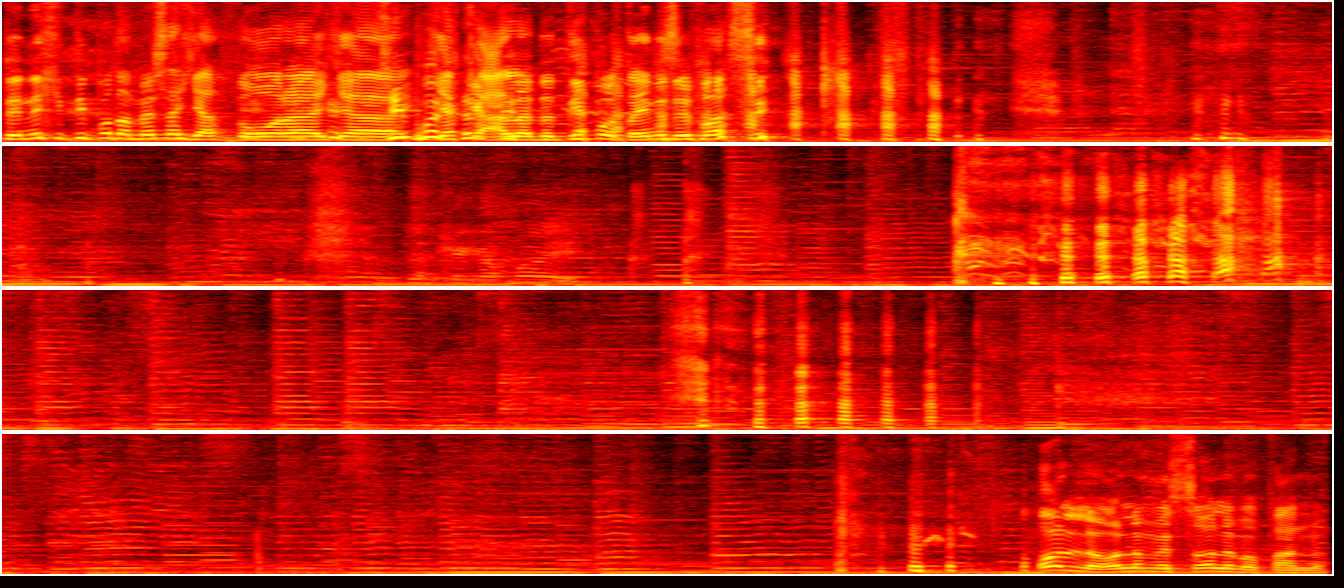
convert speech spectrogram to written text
Δεν έχει τίποτα μέσα για δώρα, για, Τίποτα για δεν- κάλαντα, τίποτα. Είναι σε φάση. Όλο, όλο με σόλο από πάνω.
